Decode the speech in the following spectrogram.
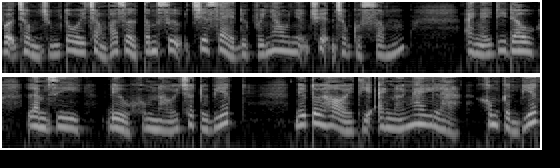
Vợ chồng chúng tôi chẳng bao giờ tâm sự, chia sẻ được với nhau những chuyện trong cuộc sống. Anh ấy đi đâu, làm gì đều không nói cho tôi biết. Nếu tôi hỏi thì anh nói ngay là không cần biết.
